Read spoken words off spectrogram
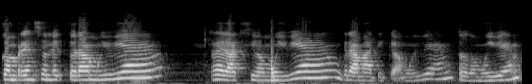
comprensión lectora muy bien, redacción muy bien, gramática muy bien, todo muy bien,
